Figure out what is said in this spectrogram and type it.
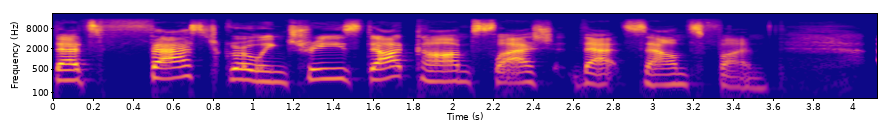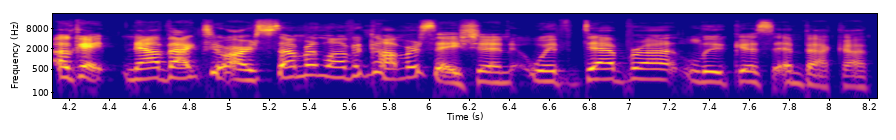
That's fastgrowingtrees.com slash that sounds fun. Okay, now back to our Summer Lovin' conversation with Debra, Lucas, and Bekah.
